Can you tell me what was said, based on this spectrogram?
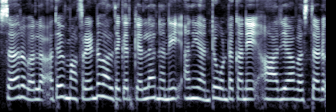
సార్ వాళ్ళ అదే మా ఫ్రెండ్ వాళ్ళ దగ్గరికి వెళ్ళానని అని అంటూ ఉండగానే ఆర్య వస్తాడు.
